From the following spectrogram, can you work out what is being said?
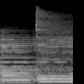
Música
